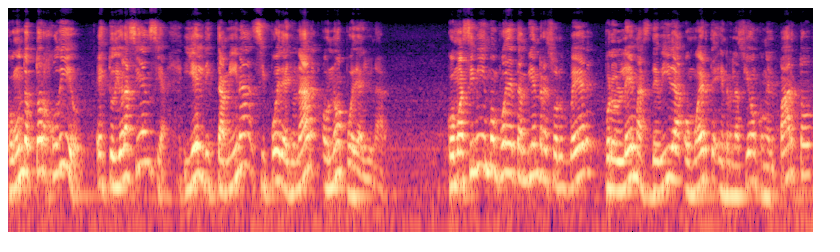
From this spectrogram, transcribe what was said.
con un doctor judío. Estudió la ciencia y él dictamina si puede ayunar o no puede ayunar. Como asimismo puede también resolver problemas de vida o muerte en relación con el parto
